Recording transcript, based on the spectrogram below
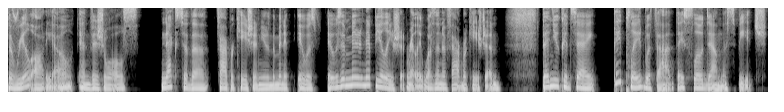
the real audio and visuals next to the fabrication, you know, the manip- it was it was a manipulation really, wasn't a fabrication. Then you could say they played with that. They slowed down the speech.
